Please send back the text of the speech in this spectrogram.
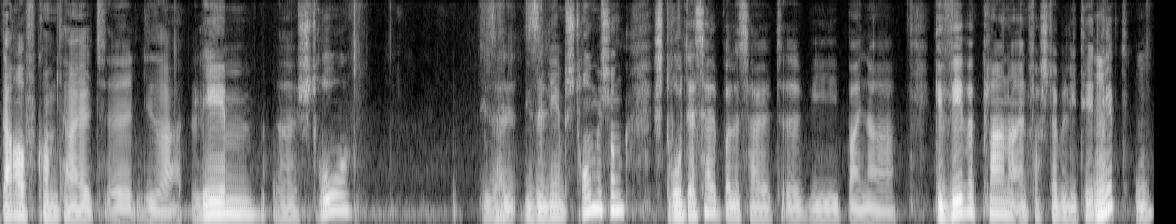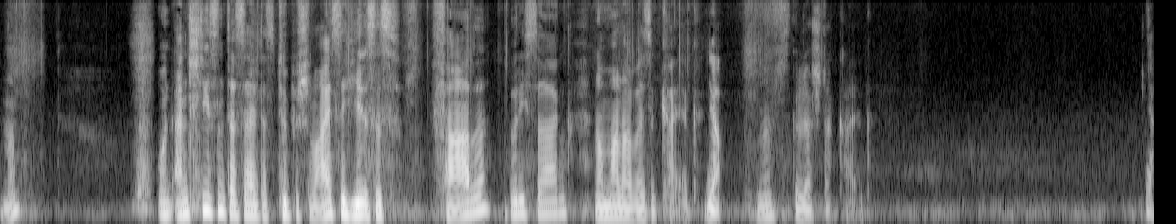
Darauf kommt halt äh, dieser Lehm, äh, Stroh, dieser, diese Lehm-Strohmischung. Stroh deshalb, weil es halt äh, wie bei einer Gewebeplane einfach Stabilität gibt. Ne? Und anschließend, das ist halt das typisch Weiße. Hier ist es Farbe, würde ich sagen. Normalerweise Kalk. Ja. Ne? Gelöschter Kalk. Ja,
